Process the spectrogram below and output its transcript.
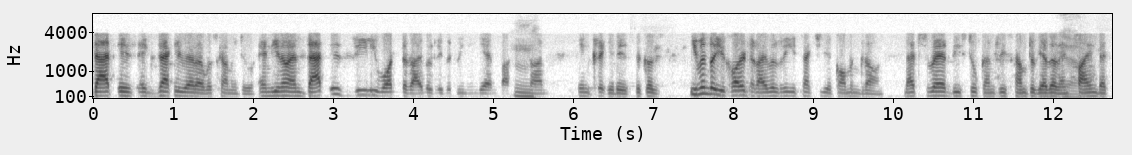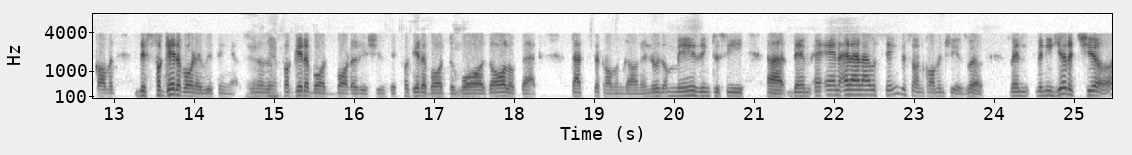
That is exactly where I was coming to, and you know, and that is really what the rivalry between India and Pakistan in cricket is, because even though you call it a rivalry, it's actually a common ground. That's where these two countries come together and Yeah. find that common. They forget about everything else. You know, they Yep. forget about border issues. They forget about the wars, all of that. That's the common ground, and it was amazing to see uh, them. And, and and I was saying this on commentary as well. When when you hear a cheer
